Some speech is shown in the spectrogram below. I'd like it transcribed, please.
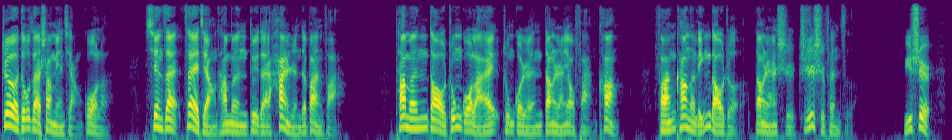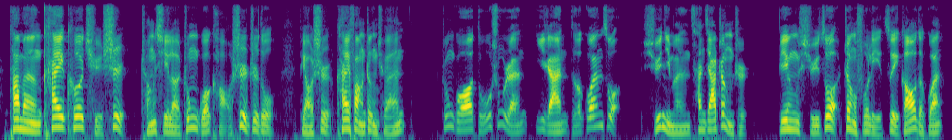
这都在上面讲过了。现在再讲他们对待汉人的办法。他们到中国来，中国人当然要反抗。反抗的领导者当然是知识分子。于是他们开科取士，承袭了中国考试制度，表示开放政权。中国读书人依然得官做，许你们参加政治，并许作政府里最高的官。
